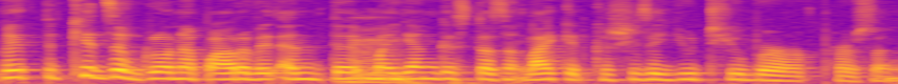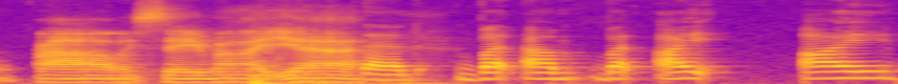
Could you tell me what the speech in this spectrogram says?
But the kids have grown up out of it, and the, my youngest doesn't like it because she's a YouTuber person. Oh, I see. Right, yeah. said, but um, but I, I,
